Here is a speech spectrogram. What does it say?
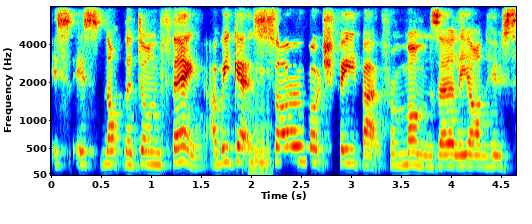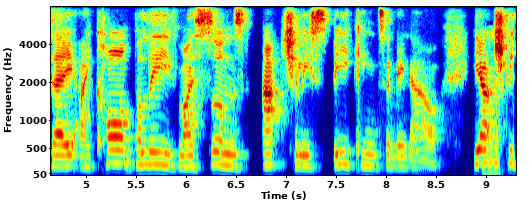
it's it's not the done thing and we get mm. so much feedback from mums early on who say i can't believe my son's actually speaking to me now he mm. actually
